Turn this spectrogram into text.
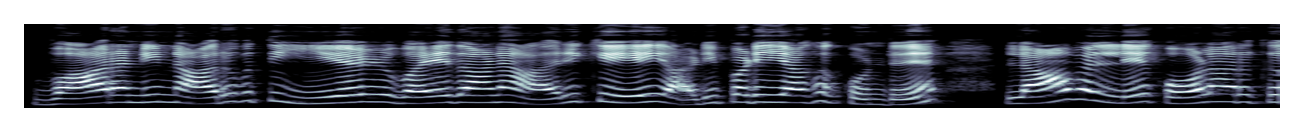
வாரனின் அறுபத்தி ஏழு வயதான அறிக்கையை அடிப்படையாக கொண்டு லாவல்லே கோலாருக்கு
